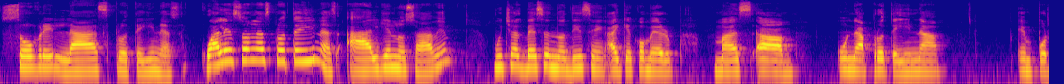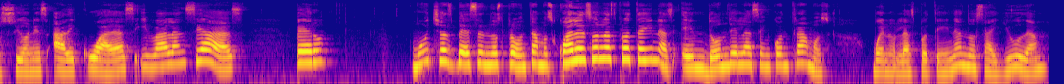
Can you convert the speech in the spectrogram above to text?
sobre las proteínas. ¿Cuáles son las proteínas? ¿Alguien lo sabe? Muchas veces nos dicen hay que comer más una proteína en porciones adecuadas y balanceadas, pero muchas veces nos preguntamos, ¿cuáles son las proteínas? ¿En dónde las encontramos? Bueno, las proteínas nos ayudan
